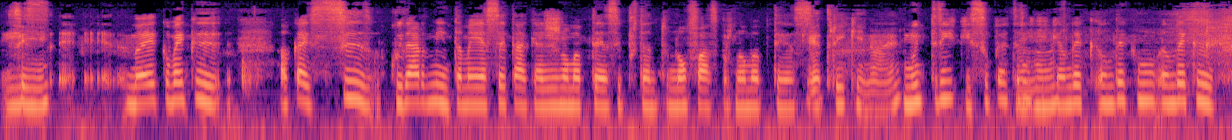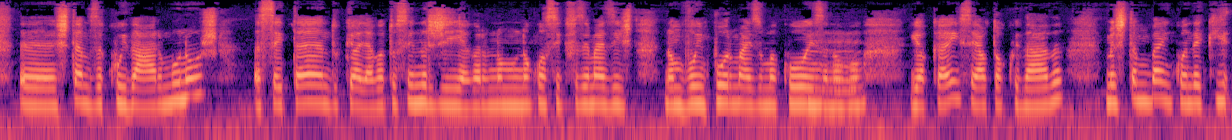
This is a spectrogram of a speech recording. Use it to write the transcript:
sim. É, é, não é? Como é que. Ok, se cuidar de mim também é aceitar que às vezes não me apetece e portanto não faço porque não me apetece. É tricky, não é? Muito tricky, super tricky. Uhum. onde é que, onde é que, onde é que uh, estamos a cuidar-nos aceitando que, olha, agora estou sem energia, agora não, não consigo fazer mais isto, não me vou impor mais uma coisa, uhum. não vou. Uhum. E ok, isso é autocuidado, mas também quando é que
